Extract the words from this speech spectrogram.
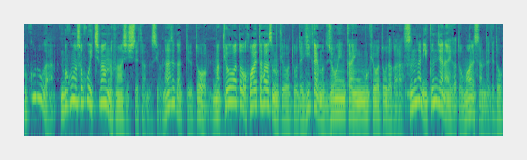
ところが、僕もそこ一番の不安視してたんですよ。なぜかっていうと、まあ、共和党、ホワイトハウスも共和党で、議会も上院会員も共和党だから、すんなり行くんじゃないかと思われてたんだけど、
